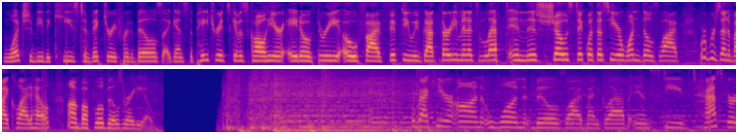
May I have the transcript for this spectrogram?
what should be the keys to victory for the Bills against the Patriots. Give us a call here, 803 0550. We've got 30 minutes left in this show. Stick with us here, One Bills Live. We're presented by Kaleida Health on Buffalo Bills Radio. We're back here on One Bills Live. Maddie Glab and Steve Tasker.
